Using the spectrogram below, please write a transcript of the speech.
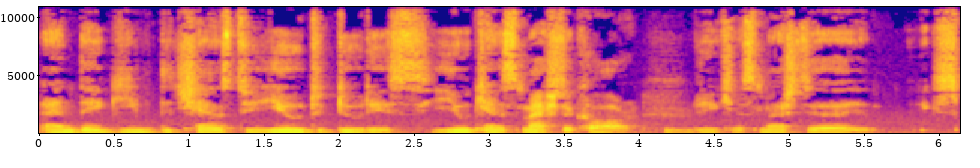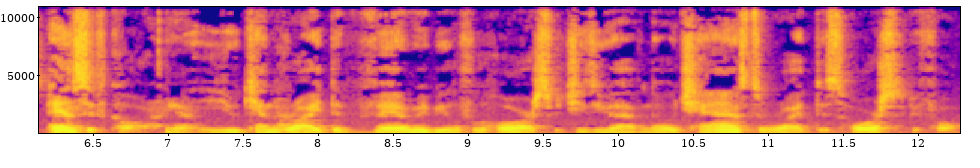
and they give the chance to you to do this. You can smash the car. Mm-hmm. You can smash the expensive car. Yeah. you can ride the very beautiful horse which is you have no chance to ride this horse before.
